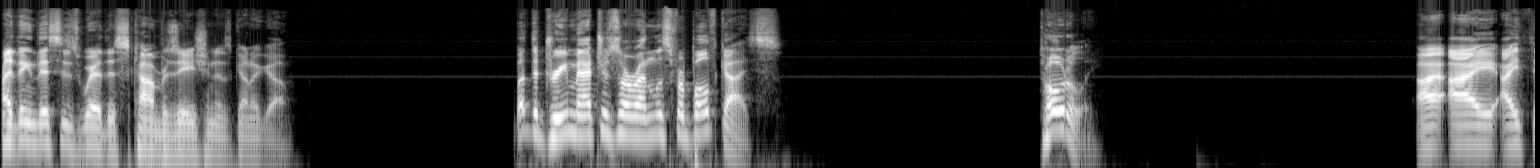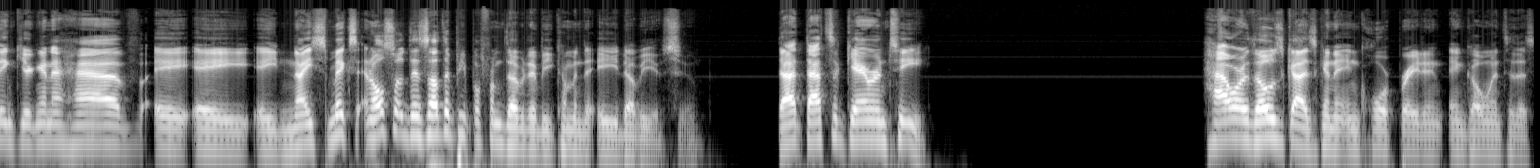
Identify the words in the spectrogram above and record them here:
I think this is where this conversation is going to go. But the dream matches are endless for both guys. Totally. I I, I think you're going to have a, a, a nice mix. And also, there's other people from WWE coming to AEW soon. That That's a guarantee. How are those guys going to incorporate and, and go into this?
